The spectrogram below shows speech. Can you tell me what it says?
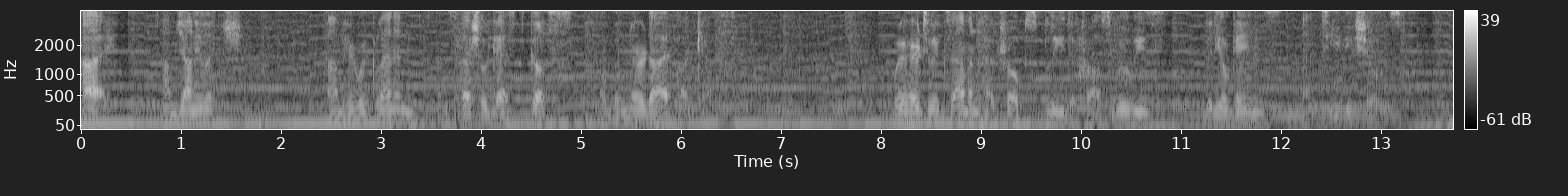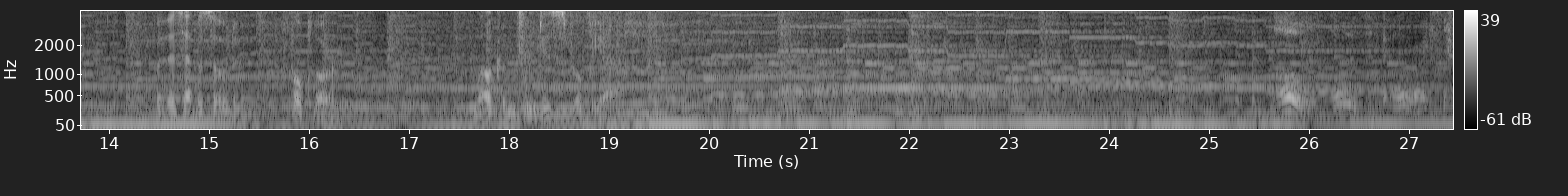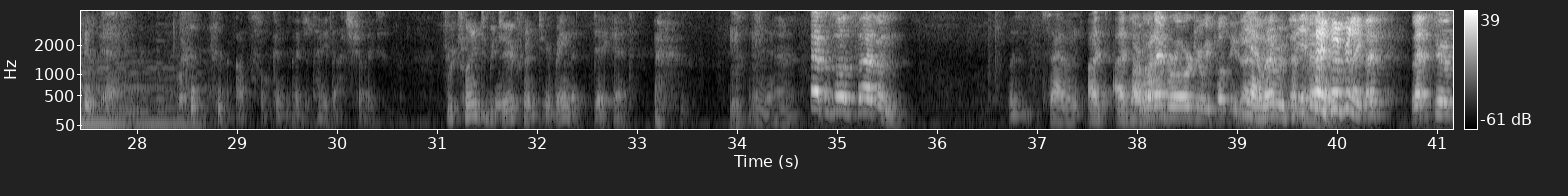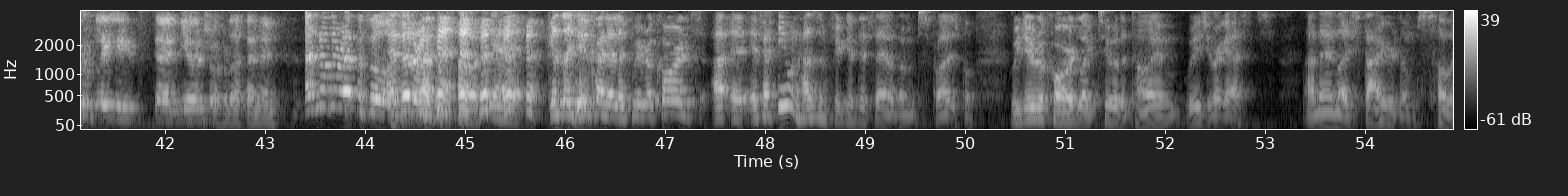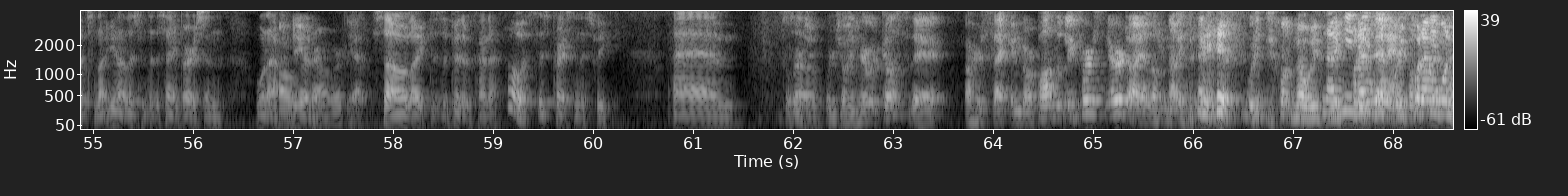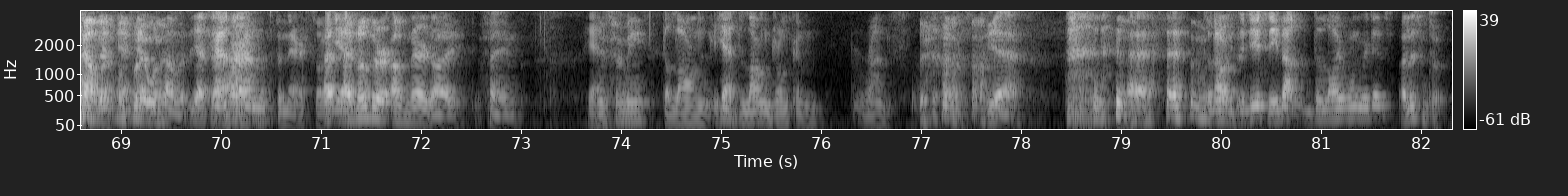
Hi, I'm Johnny Lynch. I'm here with Glennon and special guest Gus of the Nerd Eye podcast. We're here to examine how tropes bleed across movies, video games, and TV shows. For this episode, folklore. Welcome to Dystropia. That's fucking. I just hate that shit. We're trying to be different. You're being a dickhead. Yeah. Episode seven, Was it seven? I, I don't or know. whatever order we put these. Yeah, out. whatever Let's, we let's, put them out. let's, let's let's do a completely uh, new intro for that then. then. Another episode. Another episode. yeah, because I do kind of like we record. Uh, if anyone hasn't figured this out, I'm surprised, but we do record like two at a time with each of our guests, and then I stagger them so it's not you're not listening to the same person one after Over the other. Yeah. So like there's a bit of kind of oh it's this person this week. Um, So, so, we're, we're joined here with Gus today, our second or possibly first Nerd Eye alumni. we don't no, know. we've, No, we've put out, been one- we've put out one helmet. there, We've put yeah, out one helmet. Yeah, so Ken Han's been there, so a- yeah. another of Nerd Eye fame. yes, infamy. The long, yeah, the long drunken rants. At this point. Yeah. Uh, so that was, did you see that the live one we did? I listened to it.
